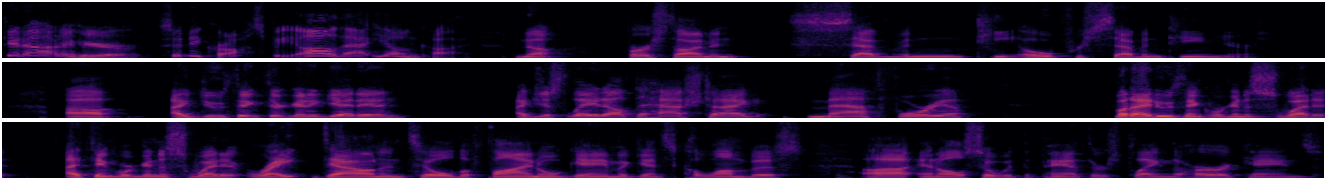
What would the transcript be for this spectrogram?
Get out of here. Sidney Crosby. Oh, that young guy. No, first time in 17, over 17 years. Uh, I do think they're going to get in. I just laid out the hashtag math for you, but I do think we're going to sweat it. I think we're going to sweat it right down until the final game against Columbus uh, and also with the Panthers playing the Hurricanes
